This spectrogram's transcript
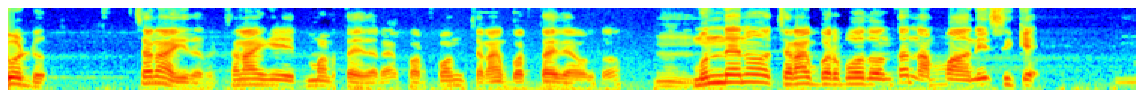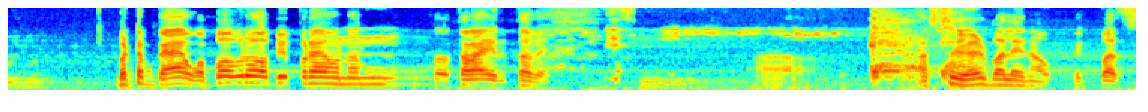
ಗುಡ್ ಚೆನ್ನಾಗಿದ್ದಾರೆ. ಚೆನ್ನಾಗಿ ಇದು ಮಾಡ್ತಾ ಇದ್ದಾರೆ. ಪರ್ಫಾರ್ಮ್ ಚೆನ್ನಾಗಿ ಬರ್ತಾ ಇದೆ ಅವ್ರದ್ದು ಮುಂದೇನು ಚೆನ್ನಾಗಿ ಬರ್ಬೋದು ಅಂತ ನಮ್ಮ ಅನಿಸಿಕೆ. ಬಟ್ ಬ್ಯಾ ಒಬ್ಬೊಬ್ರು ಅಭಿಪ್ರಾಯ ಒಂದೊಂದು ತರ ಇರ್ತವೆ. ಅಷ್ಟು ಹೇಳ್ಬಲ್ಲೆ ನಾವು ಬಿಗ್ ಬಾಸ್.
